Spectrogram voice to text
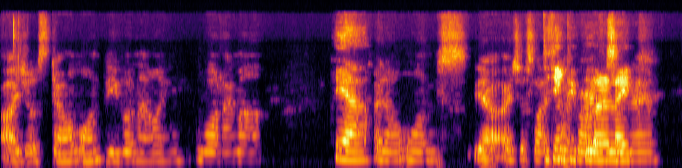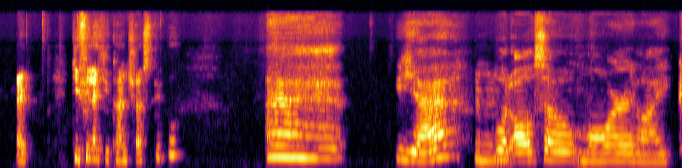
I just don't want people knowing what I'm at. Yeah. I don't want. Yeah, I just like. think people are, like, now. Do you feel like you can't trust people? Uh, yeah, Mhm. but also more like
